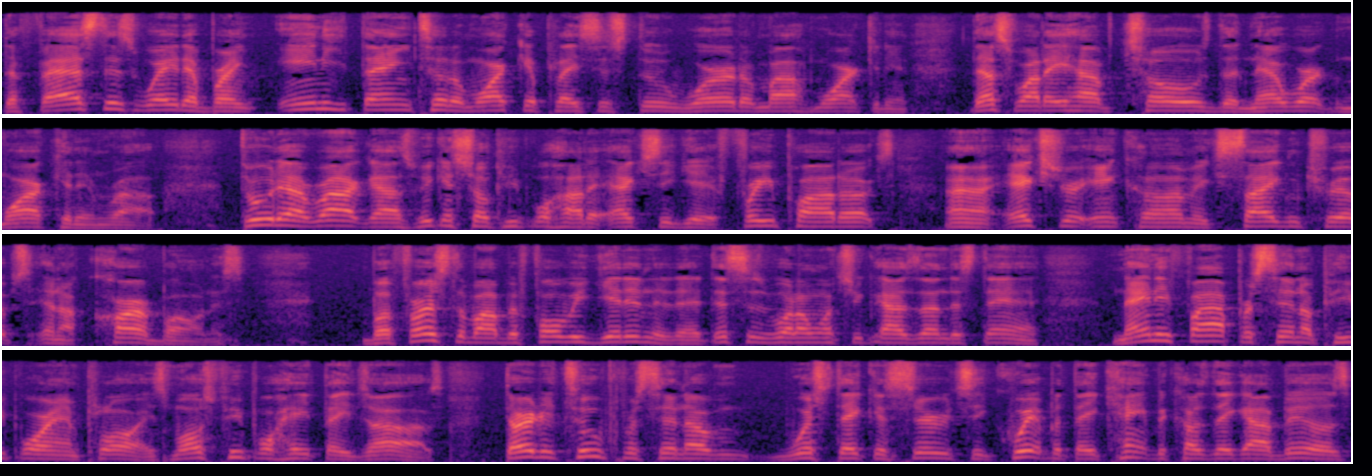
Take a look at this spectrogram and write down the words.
the fastest way to bring anything to the marketplace is through word of mouth marketing. That's why they have chose the network marketing route. Through that route, guys, we can show people how to actually get free products, extra income, exciting trips, and a car bonus. But first of all, before we get into that, this is what I want you guys to understand. 95% of people are employees. Most people hate their jobs. 32% of them wish they could seriously quit, but they can't because they got bills.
